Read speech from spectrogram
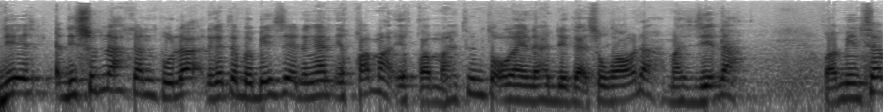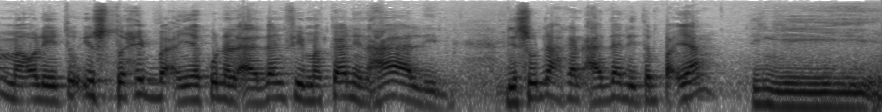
Dia disunahkan pula dia kata berbeza dengan iqamah. Iqamah itu untuk orang yang dah ada kat surau dah masjid dah Wa min thamma oleh itu istuhibba an yakuna al-adhan fi makanin 'alin. Disunahkan azan di tempat yang tinggi.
